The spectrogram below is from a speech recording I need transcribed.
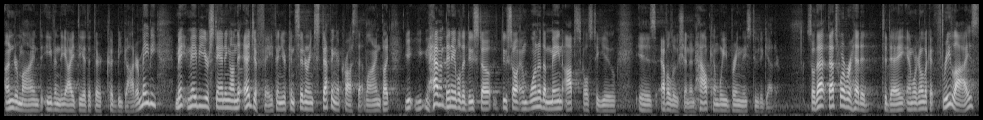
undermined even the idea that there could be God. Or maybe, may, maybe you're standing on the edge of faith and you're considering stepping across that line, but you, you haven't been able to do so, do so. And one of the main obstacles to you is evolution. And how can we bring these two together? So that, that's where we're headed today. And we're going to look at three lies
